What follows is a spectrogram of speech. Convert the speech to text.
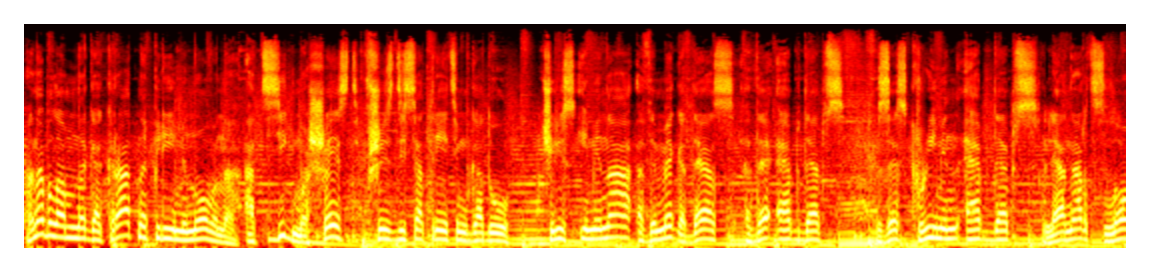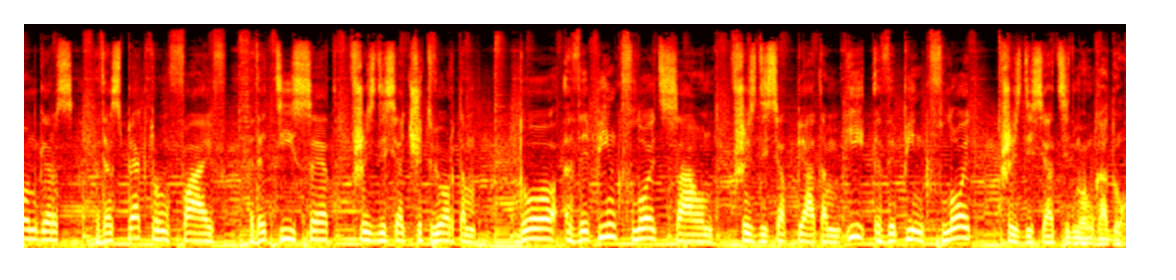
она была многократно переименована от Sigma 6 в 1963 году через имена The Megadeth, The Abdepts, The Screaming Abdepts, Leonard's Longers, The Spectrum 5, The T-Set в 1964 до The Pink Floyd Sound в 65-м и The Pink Floyd в 67 году.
